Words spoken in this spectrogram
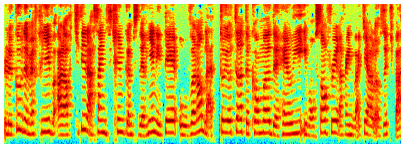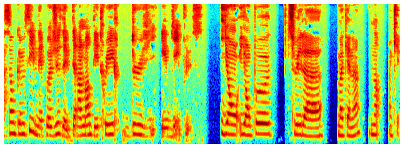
Le couple de meurtriers va alors quitter la scène du crime comme si de rien n'était. Au volant de la Toyota Tacoma de Haley, ils vont s'enfuir afin de vaquer à leurs occupations comme s'ils venaient pas juste de littéralement détruire deux vies et bien plus. Ils ont, ils ont pas tué la Makana? Non. Ok.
